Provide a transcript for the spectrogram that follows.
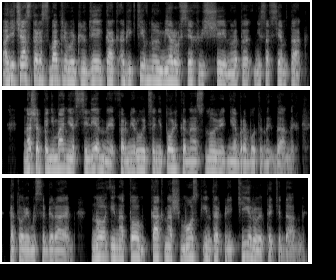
Они часто рассматривают людей как объективную меру всех вещей, но это не совсем так. Наше понимание Вселенной формируется не только на основе необработанных данных, которые мы собираем, но и на том, как наш мозг интерпретирует эти данные.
